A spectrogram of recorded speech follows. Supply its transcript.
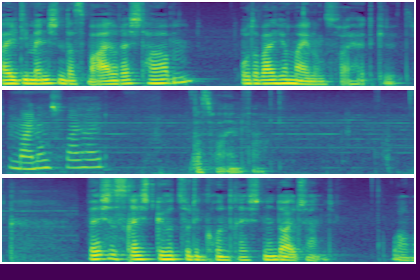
weil die Menschen das Wahlrecht haben oder weil hier Meinungsfreiheit gilt. Meinungsfreiheit? Das war einfach. Welches Recht gehört zu den Grundrechten in Deutschland? Wow.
